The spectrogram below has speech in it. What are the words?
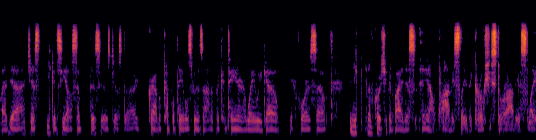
but uh, just you can see how simple this is. Just uh, grab a couple tablespoons out of a container, and away we go here for us. So, and, you, and of course, you could buy this, you know, obviously the grocery store, obviously.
